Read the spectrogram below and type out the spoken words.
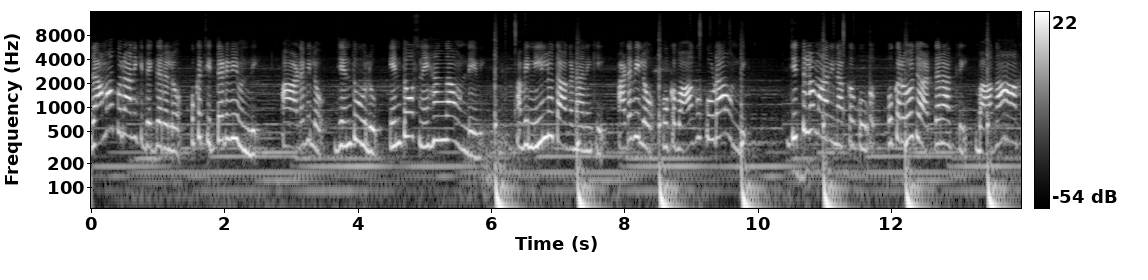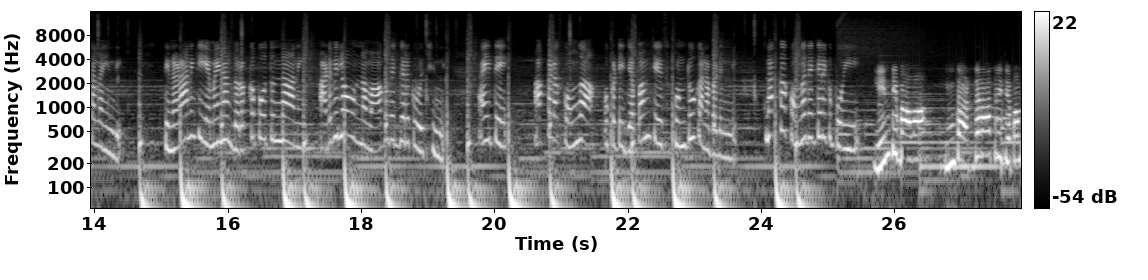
రామాపురానికి దగ్గరలో ఒక చిత్తడివి ఉంది. ఆ అడవిలో జంతువులు ఎంతో స్నేహంగా ఉండేవి. అవి నీళ్ళు తాగడానికి అడవిలో ఒక వాగు కూడా ఉంది. జిత్తులో మారిన అక్కకు ఒకరోజు అర్ధరాత్రి బాగా ఆకలైంది. తినడానికి ఏమైనా దొరక్కపోతుందా అని అడవిలో ఉన్న వాగు దగ్గరకు వచ్చింది. అయితే అక్కడ కొంగ ఒకటి జపం చేసుకుంటూ కనబడింది. నక్క కొంగ దగ్గరకు పోయి ఏంటి బావా ఇంత అర్ధరాత్రి జపం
